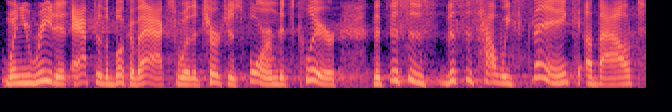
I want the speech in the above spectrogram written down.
When you read it after the book of Acts, where the church is formed, it's clear that this is, this is how we think about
